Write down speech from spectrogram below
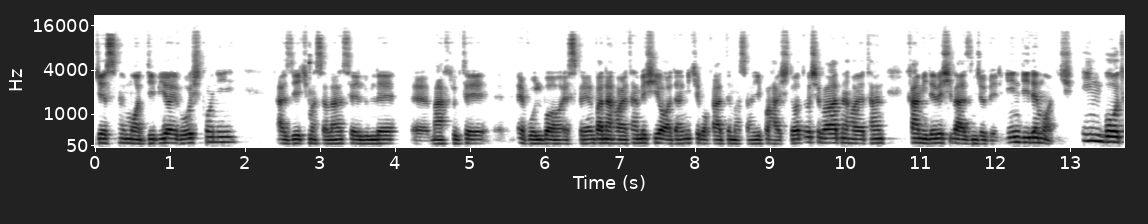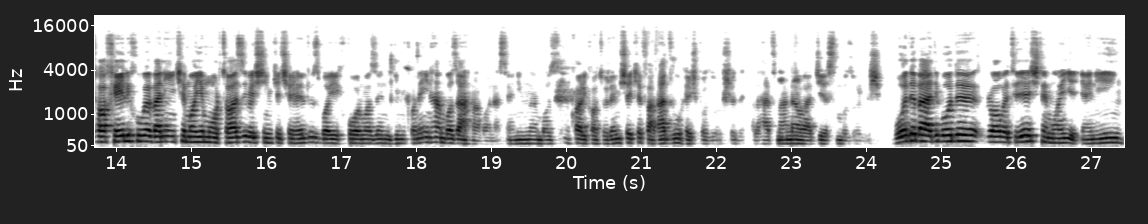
جسم مادی بیای رشد کنی از یک مثلا سلول مخلوط اول با اسپرم و نهایتا بشی یه آدمی که با قد مثلا یک و هشتاد باشه و بعد نهایتا خمیده بشی و از اینجا بری. این دیده مادیش. این ها خیلی خوبه ولی اینکه ما یه مرتازی بشیم که چهل روز با یک خورما زندگی می‌کنه این هم باز احمقانه است. یعنی اونم باز کاریکاتوره میشه که فقط روحش بزرگ شده. حالا حتما نباید جسم بزرگ بشه. بود بعدی بود رابطه اجتماعی. یعنی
